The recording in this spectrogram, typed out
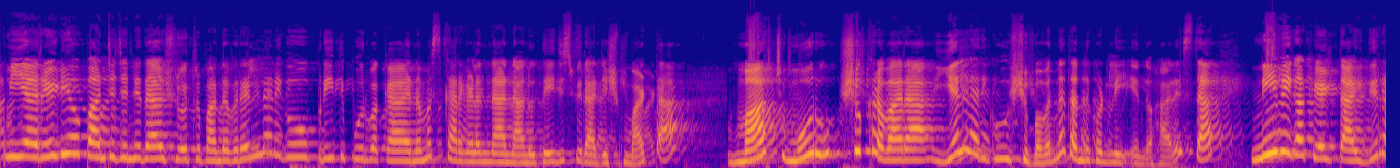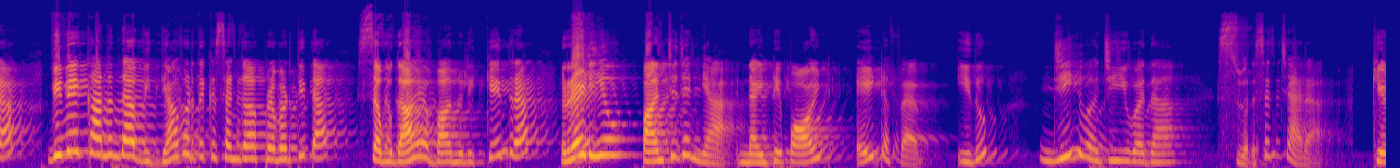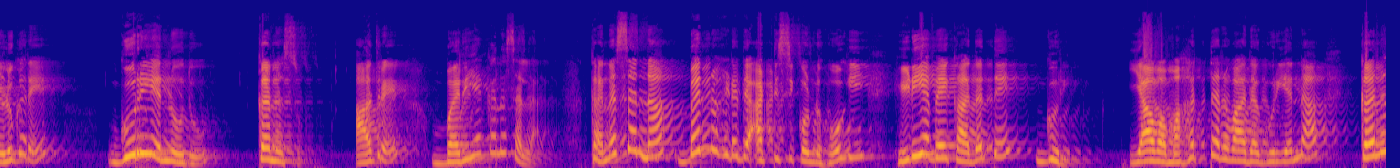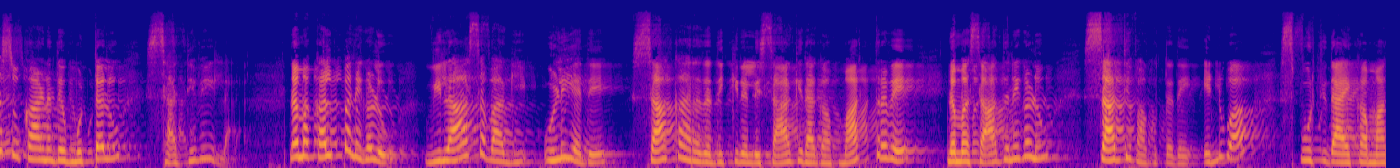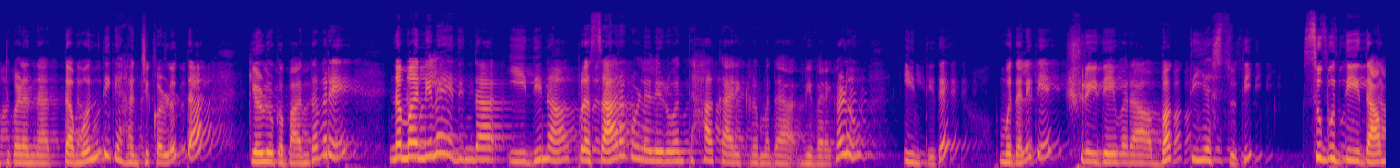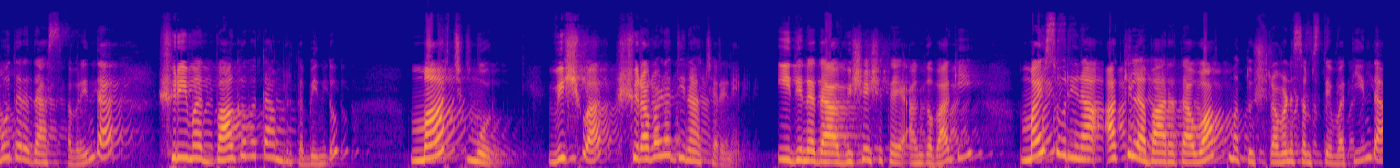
ಆತ್ಮೀಯ ರೇಡಿಯೋ ಪಾಂಚಜನ್ಯದ ಶ್ರೋತೃ ಬಾಂಧವರೆಲ್ಲರಿಗೂ ಪ್ರೀತಿಪೂರ್ವಕ ನಮಸ್ಕಾರಗಳನ್ನ ನಾನು ತೇಜಸ್ವಿ ರಾಜೇಶ್ ಮಟ್ಟ ಮಾರ್ಚ್ ಮೂರು ಶುಕ್ರವಾರ ಎಲ್ಲರಿಗೂ ಶುಭವನ್ನ ತಂದುಕೊಡಲಿ ಎಂದು ಹಾರೈಸಿದ ನೀವೀಗ ಕೇಳ್ತಾ ಇದ್ದೀರಾ ವಿವೇಕಾನಂದ ವಿದ್ಯಾವರ್ಧಕ ಸಂಘ ಪ್ರವರ್ತಿತ ಸಮುದಾಯ ಬಾನುಲಿ ಕೇಂದ್ರ radio Panchajanya ninety point eight FM. ಇದು ಜೀವ ಜೀವದ ಸ್ವರ ಸಂಚಾರ. ಕೇಳುಗರೆ, ಗುರಿ ಎನ್ನುವುದು ಕನಸು. ಆದ್ರೆ ಬರಿಯ ಕನಸಲ್ಲ. ಕನಸನ್ನ ಬೆನ್ನು ಹಿಡದೆ ಅಟ್ಟಿಸಿಕೊಂಡು ಹೋಗಿ ಹಿಡಿಯಬೇಕಾದದ್ದೇ ಗುರಿ. ಯಾವ ಮಹತ್ತರವಾದ ಗುರಿಯನ್ನ ಕನಸು ಕಾಣದೆ ಮುಟ್ಟಲು ಸಾಧ್ಯವೇ ಇಲ್ಲ. ನಮ್ಮ ಕಲ್ಪನೆಗಳು ವಿಲಾಸವಾಗಿ ಉಳಿಯದೆ ಸಾಕಾರದ ದಿಕ್ಕಿನಲ್ಲಿ ಸಾಗಿದಾಗ ಮಾತ್ರವೇ ನಮ್ಮ ಸಾಧನೆಗಳು ಸಾಧ್ಯವಾಗುತ್ತದೆ ಎನ್ನುವ ಸ್ಫೂರ್ತಿದಾಯಕ ಮಾತುಗಳನ್ನು ತಮ್ಮೊಂದಿಗೆ ಹಂಚಿಕೊಳ್ಳುತ್ತಾ ಕೇಳುಗ ಬಾಂಧವರೇ ನಮ್ಮ ನಿಲಯದಿಂದ ಈ ದಿನ ಪ್ರಸಾರಗೊಳ್ಳಲಿರುವಂತಹ ಕಾರ್ಯಕ್ರಮದ ವಿವರಗಳು ಇಂತಿದೆ. ಮೊದಲಿಗೆ ಶ್ರೀದೇವರ ಭಕ್ತಿಯ ಸ್ತುತಿ. ಸುಬುದ್ದಿ ದಾಮೋದರ ದಾಸ್ ಅವರಿಂದ ಶ್ರೀಮದ್ ಭಾಗವತಾಮೃತ ಬಿಂದು. ಮಾರ್ಚ್ ಮೂರು, ವಿಶ್ವ ಶ್ರವಣ ದಿನಾಚರಣೆ. ಈ ದಿನದ ವಿಶೇಷತೆಯ ಅಂಗವಾಗಿ ಮೈಸೂರಿನ ಅಖಿಲ ಭಾರತ ವಾಕ್ ಮತ್ತು ಶ್ರವಣ ಸಂಸ್ಥೆ ವತಿಯಿಂದ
